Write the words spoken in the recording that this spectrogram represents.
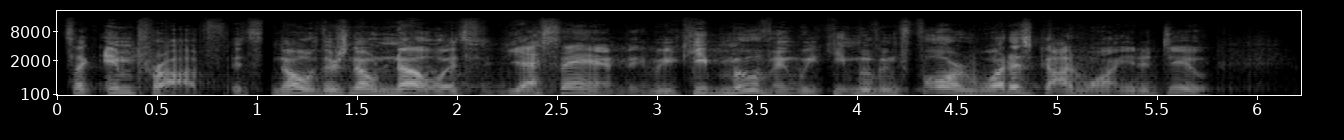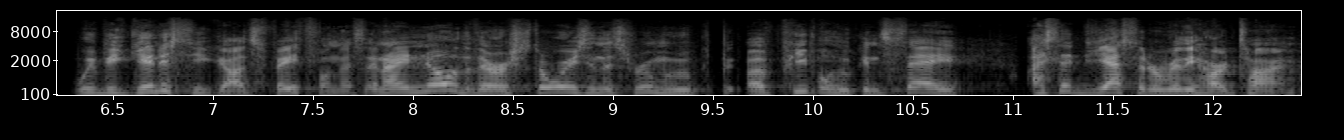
it's like improv. It's no, there's no no, it's yes and. We keep moving, we keep moving forward. What does God want you to do? We begin to see God's faithfulness. And I know that there are stories in this room who, of people who can say, I said yes at a really hard time,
